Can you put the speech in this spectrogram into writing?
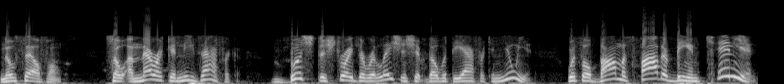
no cell phones. So America needs Africa. Bush destroyed the relationship, though, with the African Union. With Obama's father being Kenyan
